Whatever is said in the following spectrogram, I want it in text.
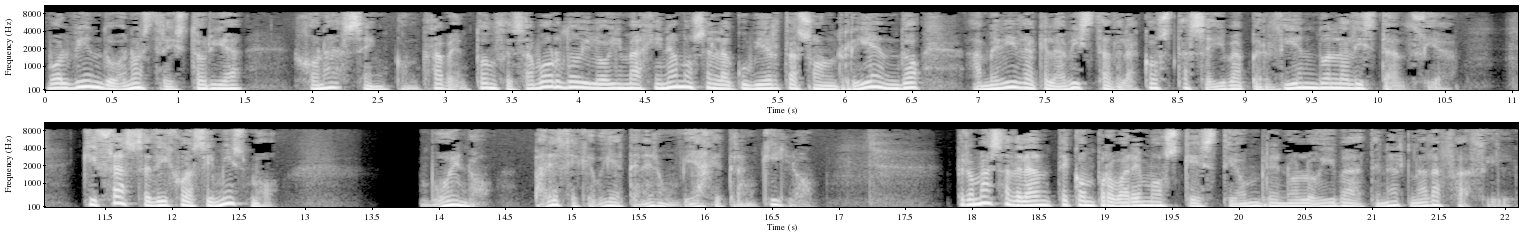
Volviendo a nuestra historia, Jonás se encontraba entonces a bordo y lo imaginamos en la cubierta sonriendo a medida que la vista de la costa se iba perdiendo en la distancia. Quizás se dijo a sí mismo Bueno, parece que voy a tener un viaje tranquilo. Pero más adelante comprobaremos que este hombre no lo iba a tener nada fácil.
